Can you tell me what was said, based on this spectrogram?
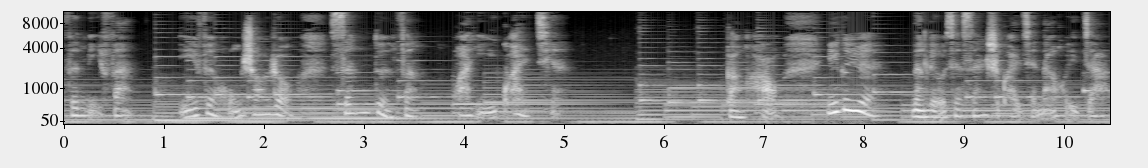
份米饭，一份红烧肉，三顿饭花一块钱。刚好一个月能留下三十块钱拿回家，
